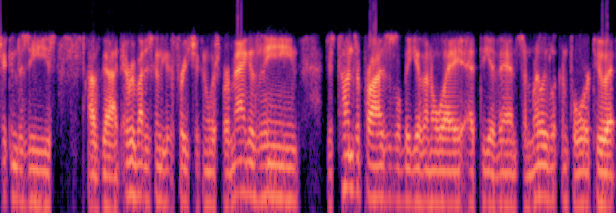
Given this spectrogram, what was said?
chicken disease. I've got everybody's going to get a free Chicken Whisperer magazine. Just tons of prizes will be given away at the events. I'm really looking forward to it.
